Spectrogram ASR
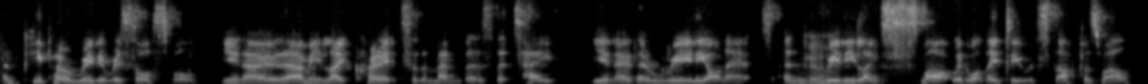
And people are really resourceful you know? I mean like credit to the members that take you know? They're really on it and yeah. really like smart with what they do with stuff as well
